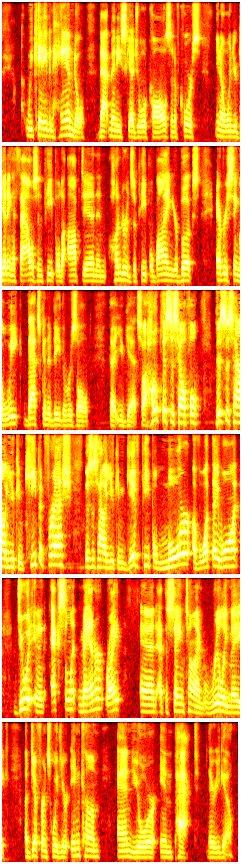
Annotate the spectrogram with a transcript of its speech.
we can't even handle that many scheduled calls. And of course, you know, when you're getting a thousand people to opt in and hundreds of people buying your books every single week, that's going to be the result that you get. So I hope this is helpful. This is how you can keep it fresh. This is how you can give people more of what they want, do it in an excellent manner, right? And at the same time, really make a difference with your income and your impact. There you go.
